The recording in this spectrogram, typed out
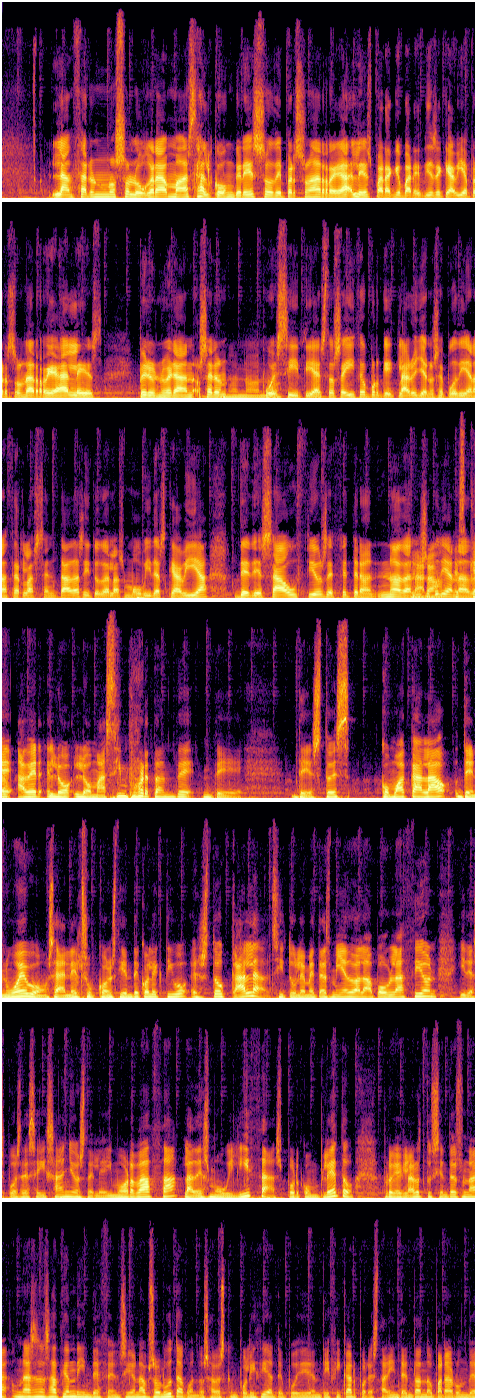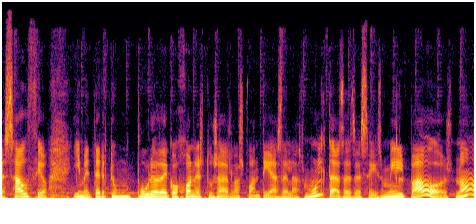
lanzaron unos hologramas al Congreso de personas reales para que pareciese que había personas reales, pero no eran, o sea, eran- No, no, no. pues sí, tía, esto se hizo porque claro, ya no se podían hacer las sentadas y todas las movidas que había de desahucios, etcétera, nada, no se podía es nada. que, a ver, lo, lo más importante de, de esto es cómo ha calado de nuevo. O sea, en el subconsciente colectivo esto cala. Si tú le metes miedo a la población y después de seis años de ley mordaza, la desmovilizas por completo. Porque claro, tú sientes una, una sensación de indefensión absoluta cuando sabes que un policía te puede identificar por estar intentando parar un desahucio y meterte un puro de cojones. Tú sabes las cuantías de las multas, desde 6.000 pavos, ¿no?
